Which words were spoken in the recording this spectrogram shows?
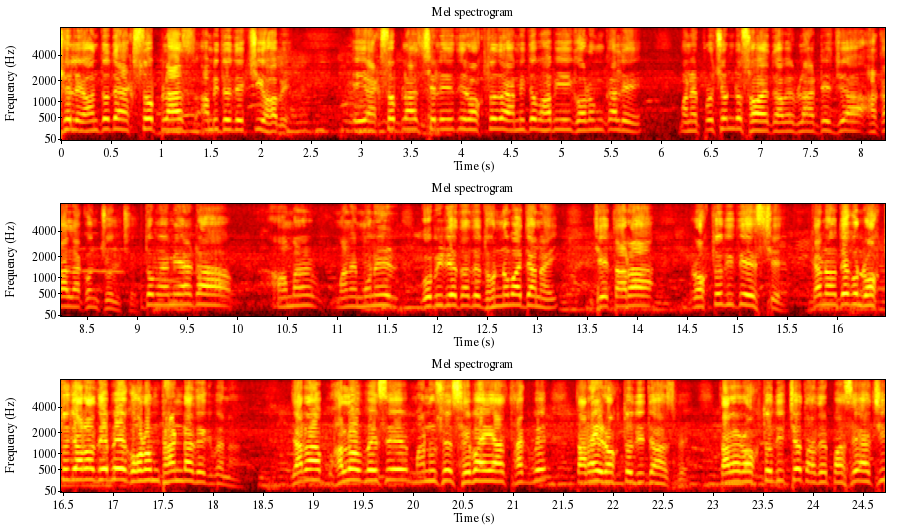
ছেলে, অন্তত একশো প্লাস আমি তো দেখছি হবে। এই একশো প্লাস ছেলে যদি রক্ত দেয়, আমি তো ভাবি এই গরমকালে মানে প্রচণ্ড সহায়তা হবে, ব্লাডের যা আকাল এখন চলছে। তো আমি একটা আমার মানে মনের গভীরে তাদের ধন্যবাদ জানাই যে তারা রক্ত দিতে এসছে। কেন? দেখুন, রক্ত যারা দেবে, গরম ঠান্ডা দেখবে না। যারা ভালোবেসে মানুষের সেবায় আর থাকবে, তারাই রক্ত দিতে আসবে। তারা রক্ত দিচ্ছে, তাদের পাশে আছি,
